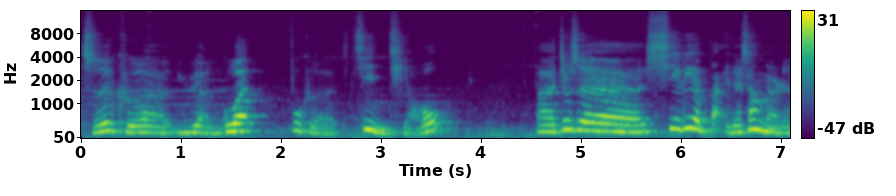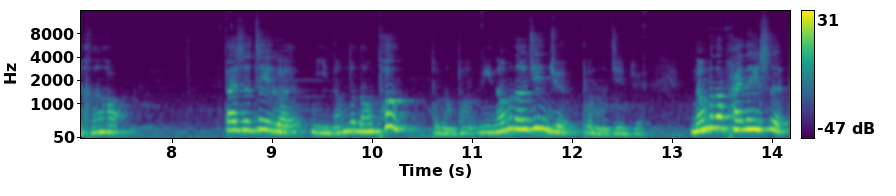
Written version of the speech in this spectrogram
只可远观不可近瞧，啊，就是系列摆在上面的很好，但是这个你能不能碰？不能碰。你能不能进去？不能进去。能不能拍内饰？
